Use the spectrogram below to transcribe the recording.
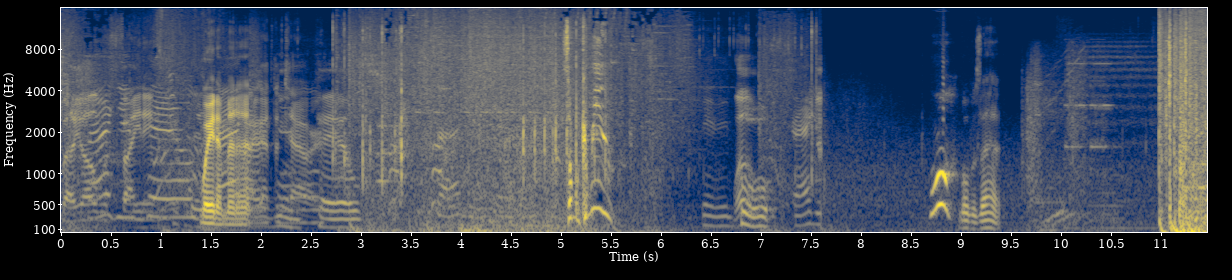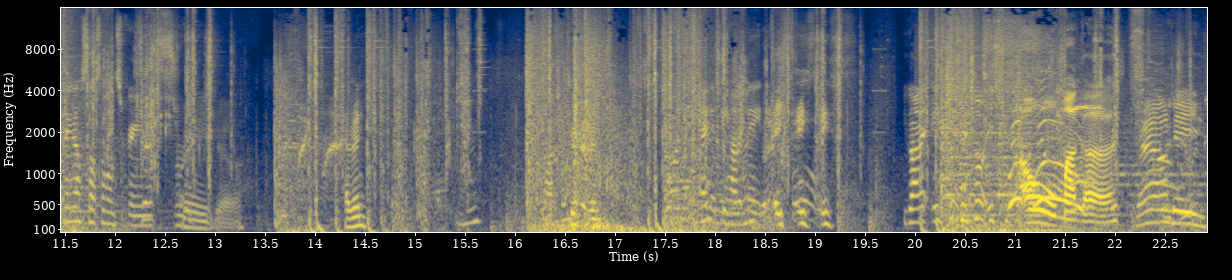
while y'all were fighting. Tail, Wait a minute. I got the tower. Tails. someone come here! Dragon Whoa. Tail, Dragon. Woo. What was that? I think I saw someone scream. There you go. Heaven. Watch Two heaven. Hey, you have it. Ace, ace, ace. You got it. Eight potential. Eight Oh my god. Round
